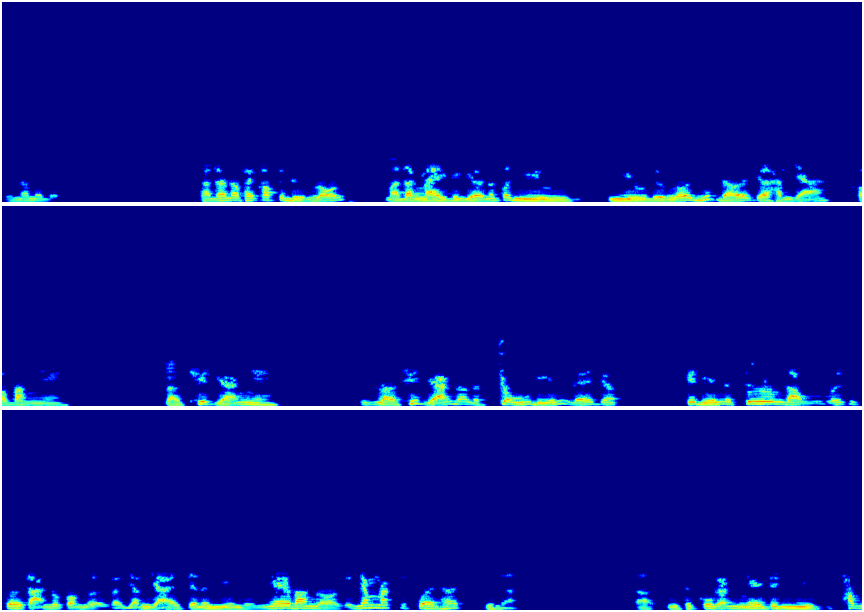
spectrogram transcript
thì nó mới được. Thành ra nó phải có cái đường lối. Mà đằng này bây giờ nó có nhiều nhiều đường lối giúp đỡ cho hành giả. Có băng nghe, lời thuyết giảng nghe. Lời thuyết giảng đó là trụ điển để cho cái điển nó tương đồng với cái cơ tạng của con người và dẫn dạy cho nên nhiều người nghe băng rồi cái nhắm mắt cái quên hết như là à, thì phải cố gắng nghe cho nhiều thông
